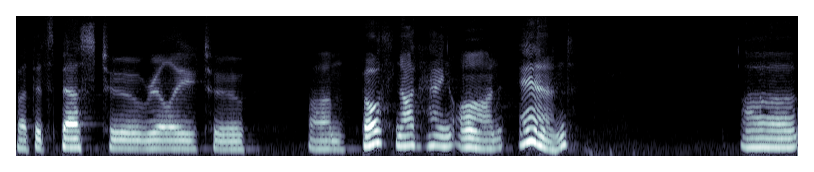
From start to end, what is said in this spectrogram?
But it's best to really to um, both not hang on and uh,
